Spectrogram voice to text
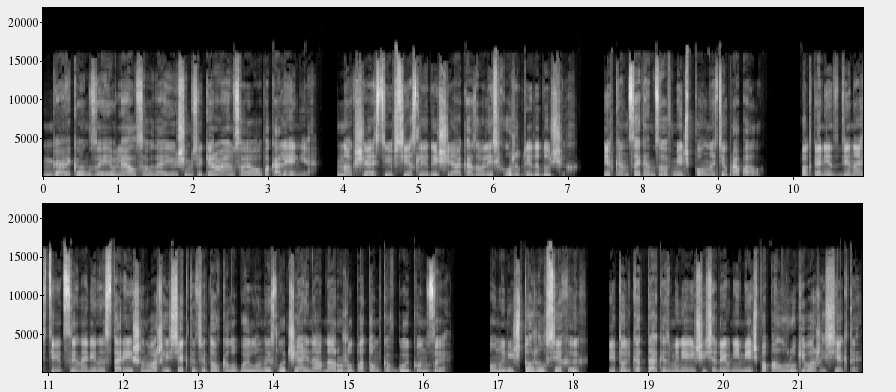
Гайкун заявлялся выдающимся героем своего поколения, но, к счастью, все следующие оказывались хуже предыдущих. И в конце концов меч полностью пропал. Под конец династии Цин один из старейшин вашей секты Цветов Голубой Луны случайно обнаружил потомков Гуйкунзы. Он уничтожил всех их, и только так изменяющийся древний меч попал в руки вашей секты.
